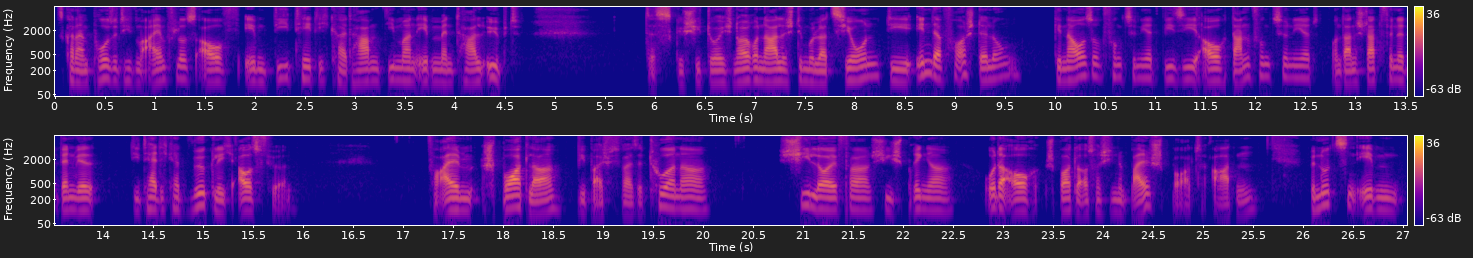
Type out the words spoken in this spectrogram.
Es kann einen positiven Einfluss auf eben die Tätigkeit haben, die man eben mental übt. Das geschieht durch neuronale Stimulation, die in der Vorstellung genauso funktioniert, wie sie auch dann funktioniert und dann stattfindet, wenn wir die Tätigkeit wirklich ausführen. Vor allem Sportler, wie beispielsweise Turner, Skiläufer, Skispringer oder auch Sportler aus verschiedenen Ballsportarten, benutzen eben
